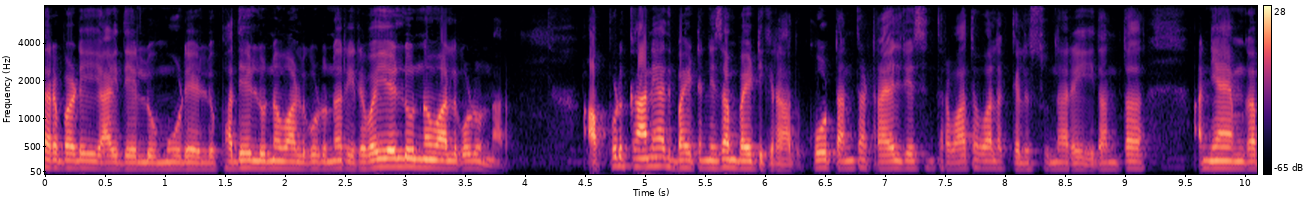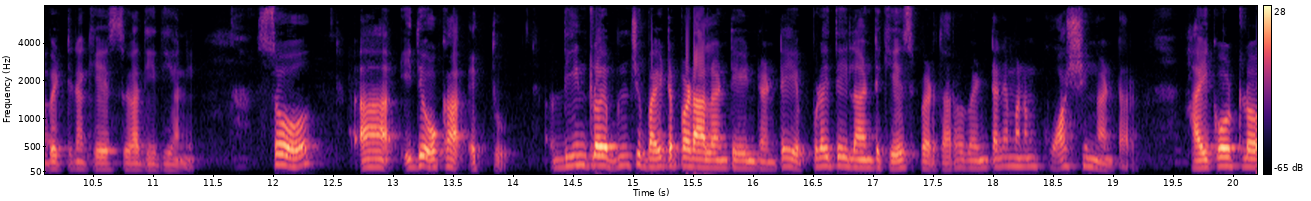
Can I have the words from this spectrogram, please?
తరబడి ఐదేళ్ళు మూడేళ్ళు పదేళ్ళు ఉన్న వాళ్ళు కూడా ఉన్నారు ఇరవై ఏళ్ళు ఉన్న వాళ్ళు కూడా ఉన్నారు. అప్పుడు కానీ అది బయట నిజం బయటికి రాదు. కోర్టు అంతా ట్రయల్ చేసిన తర్వాత వాళ్ళకి తెలుస్తున్నారే ఇదంతా అన్యాయంగా పెట్టిన కేసు అది ఇది అని. సో ఇది ఒక ఎత్తు. దీంట్లో నుంచి బయటపడాలంటే ఏంటంటే ఎప్పుడైతే ఇలాంటి కేసు పెడతారో వెంటనే మనం క్వాషింగ్ అంటారు. హైకోర్టులో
